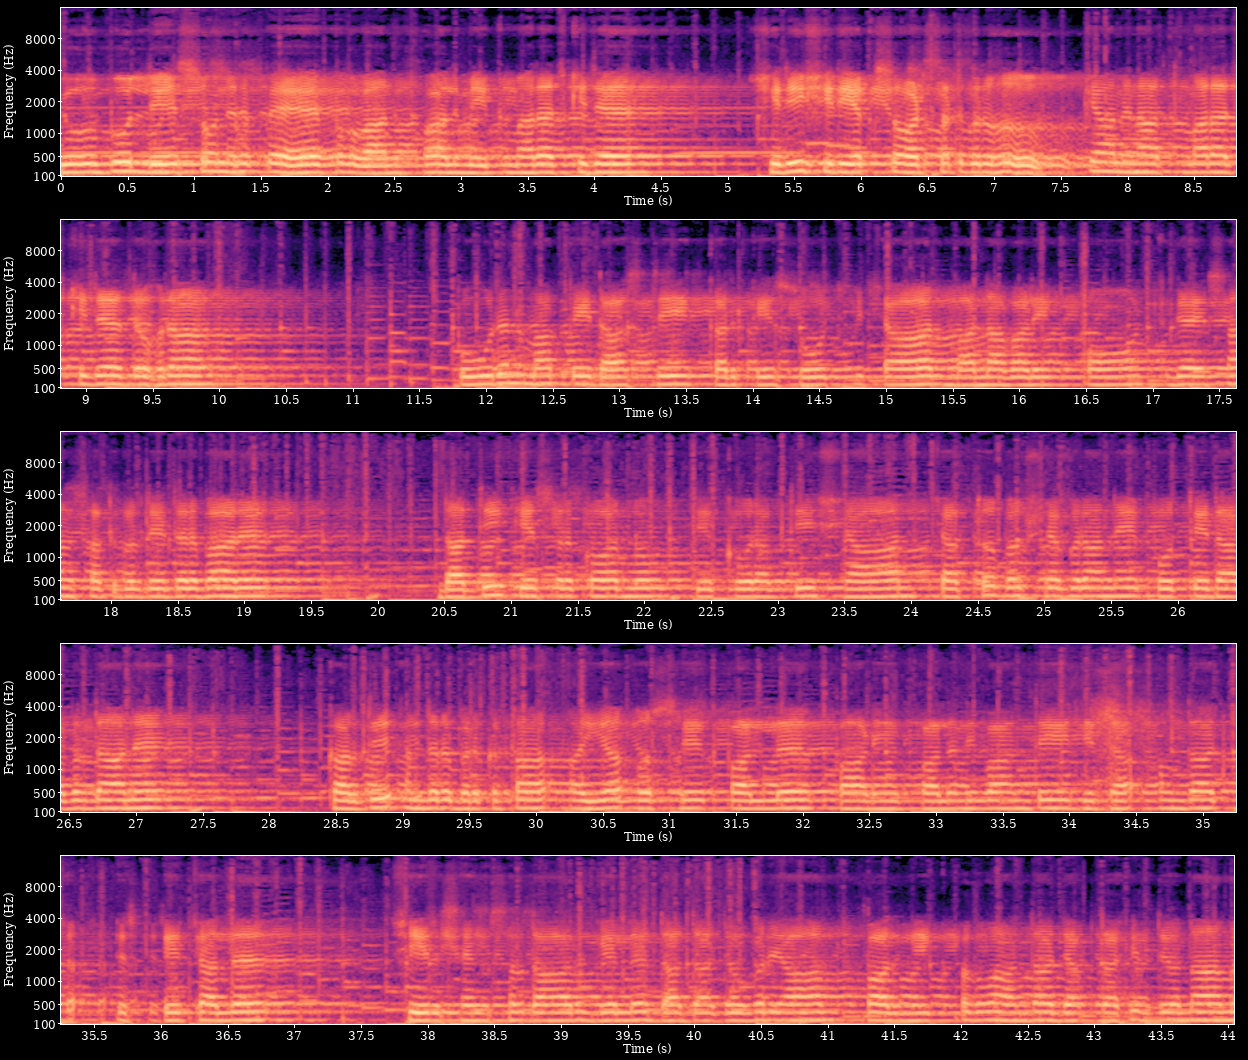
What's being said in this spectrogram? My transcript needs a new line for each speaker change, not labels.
ਜੋ ਬੋਲੇ ਸੋ ਨਿਰਭੈ ਭਗਵਾਨ ਵਾਲਮੀਕ ਮਹਾਰਾਜ ਕੀ ਜੈ। ਸ਼੍ਰੀ ਸ਼੍ਰੀ 108 ਸਤਿਗੁਰੂ ਗਿਆਨਨਾਥ ਮਹਾਰਾਜ ਕੀ ਜੈ ਦੋਹਰਾ। ਪੂਰਨ ਮਾਪੇ ਦਾਸ ਦੇ ਕਰਕੇ ਸੋਚ ਵਿਚਾਰ ਮਾਨਾ ਵਾਲੇ ਪਹੁੰਚ ਗਏ ਸਨ ਸਤਿਗੁਰ ਦੇ ਦਰਬਾਰ। ਦਾਦੀ ਕੇਸਰ ਕੌਰ ਨੂੰ ਦੇਖੋ ਰੱਬ ਦੀ ਸ਼ਾਨ ਚਤ ਬਖਸ਼ਿਆ ਗੁਰਾਂ ਨੇ ਪੋਤੇ ਦਾ ਵਰਦਾਨ। ਘਰ ਦੇ ਅੰਦਰ ਬਰਕਤਾਂ ਆਈਆ, ਉਸੇ ਪਲ ਪਾਣੀ ਪਲ ਨਿਵਾਂਦੇ ਜਿੱਦਾਂ ਆਉਂਦਾ ਚ- ਇਸ ਤੇ ਚੱਲ। ਸ਼ੇਰ ਸਿੰਘ ਸਰਦਾਰ ਗਿੱਲ, ਦਾਦਾ ਜੋਬਰਿਆਮ ਵਾਲਮੀਕ ਭਗਵਾਨ ਦਾ ਜਪਦਾ ਹਿਰਦਿਓ ਨਾਮ।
